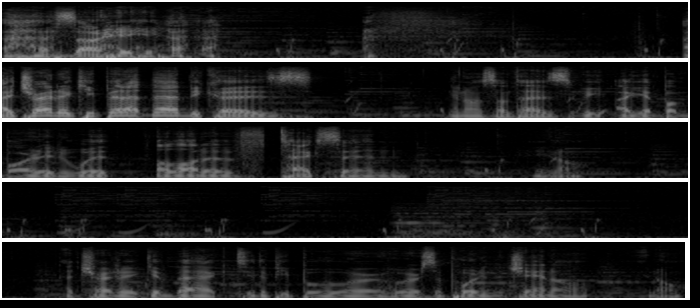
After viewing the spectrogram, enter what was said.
Sorry. I try to keep it at that because you know, sometimes we I get bombarded with a lot of texts and you know I try to give back to the people who are who are supporting the channel, you know,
